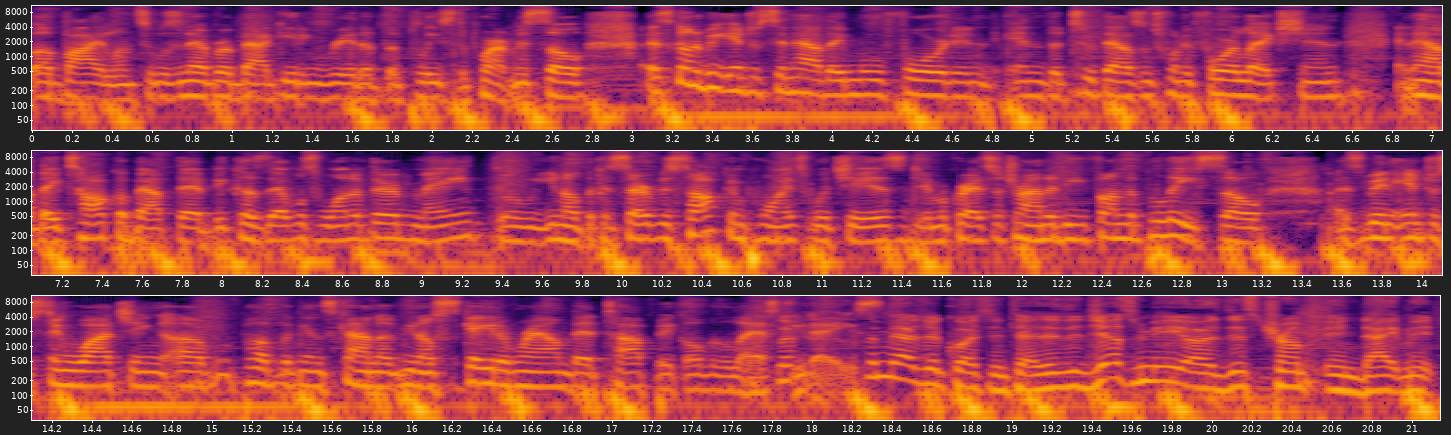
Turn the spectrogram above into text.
uh, violence. It was never about getting rid of the police department. So it's going to be interesting how they move forward in, in the 2024 election and how they talk about that because that was one of their main, you know, the conservatives talking points, which is Democrats are trying to defund the police. So it's been interesting watching uh, Republicans kind of, you know, skate around that topic over the last few days. Let me ask you a question, Ted. Is it just me or is this Trump indictment,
